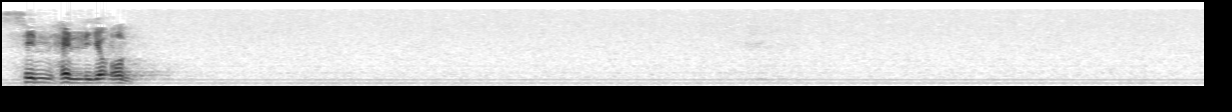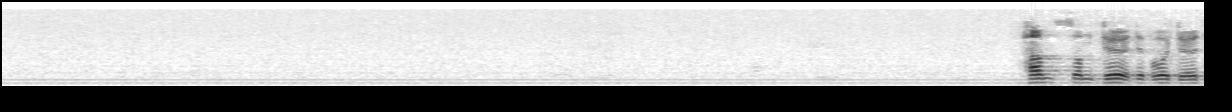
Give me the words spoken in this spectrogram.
sin Hellige Ånd. Han som døde vår død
